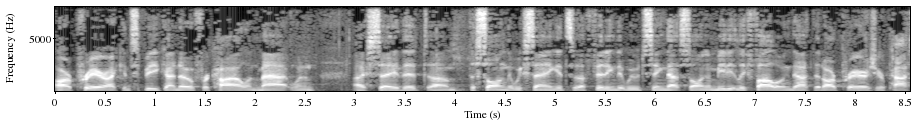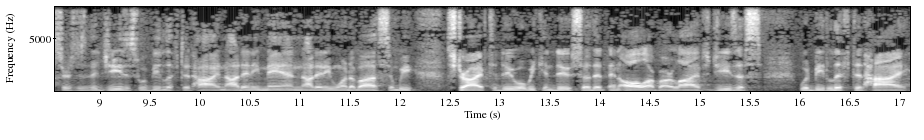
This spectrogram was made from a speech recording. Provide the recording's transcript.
our prayer, I can speak, I know, for Kyle and Matt when I say that um, the song that we sang, it's uh, fitting that we would sing that song immediately following that, that our prayer as your pastors is that Jesus would be lifted high, not any man, not any one of us. And we strive to do what we can do so that in all of our lives, Jesus would be lifted high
